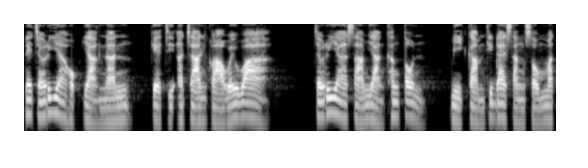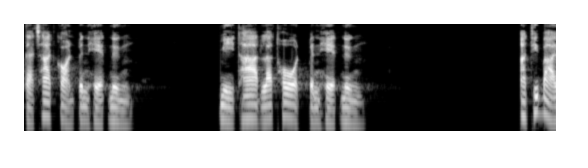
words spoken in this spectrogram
ในจริยาหกอย่างนั้น เกจิอาจารย์กล่าวไว้ว่า จริยาสามอย่างข้างต้น มีกรรมที่ได้สั่งสมมาแต่ชาติก่อนเป็นเหตุหนึ่ง มีธาตุและโทษเป็นเหตุหนึ่ง อธิบาย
